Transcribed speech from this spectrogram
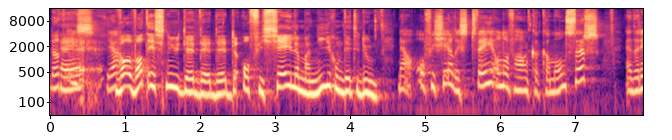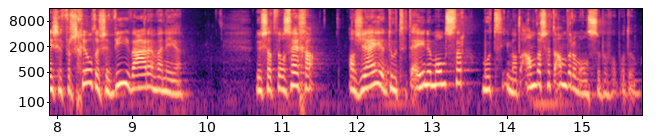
dat Eh, is... Ja. Wa- Wat is nu de, de, de, de officiële manier om dit te doen? Nou, officieel is twee onafhankelijke monsters. En er is een verschil tussen wie, waar en wanneer. Dus dat wil zeggen, als jij het doet, het ene monster, moet iemand anders het andere monster bijvoorbeeld doen.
